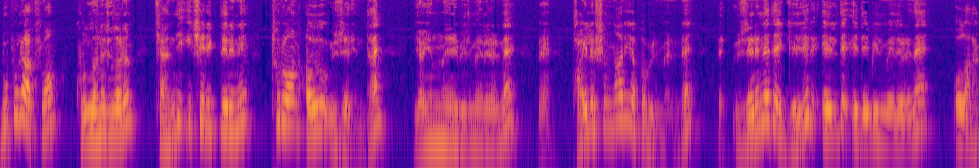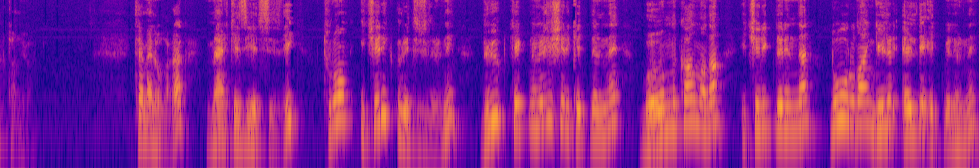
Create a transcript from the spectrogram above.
Bu platform kullanıcıların kendi içeriklerini Tron ağı üzerinden yayınlayabilmelerine ve paylaşımlar yapabilmelerine ve üzerine de gelir elde edebilmelerine olanak tanıyor. Temel olarak merkeziyetsizlik, Tron içerik üreticilerinin büyük teknoloji şirketlerine bağımlı kalmadan içeriklerinden doğrudan gelir elde etmelerini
